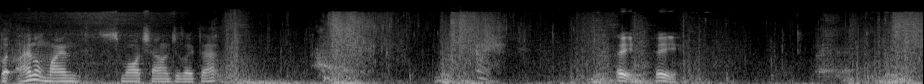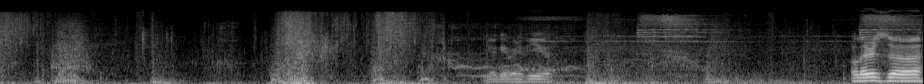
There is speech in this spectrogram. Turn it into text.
But I don't mind small challenges like that. Hey, hey. Gotta get rid of Oh, there's a uh,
